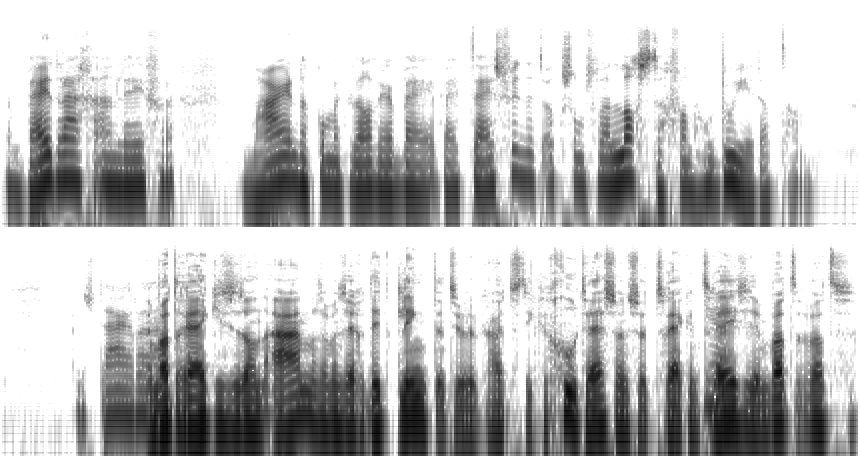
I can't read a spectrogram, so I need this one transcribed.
een bijdrage aan leveren. Maar dan kom ik wel weer bij, bij Thijs. Vind het ook soms wel lastig van hoe doe je dat dan? Dus daar, En eh, wat reik je ze dan aan? Men zeggen, dit klinkt natuurlijk hartstikke goed, hè? Zo'n soort track and Ja. trace. En wat, wat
